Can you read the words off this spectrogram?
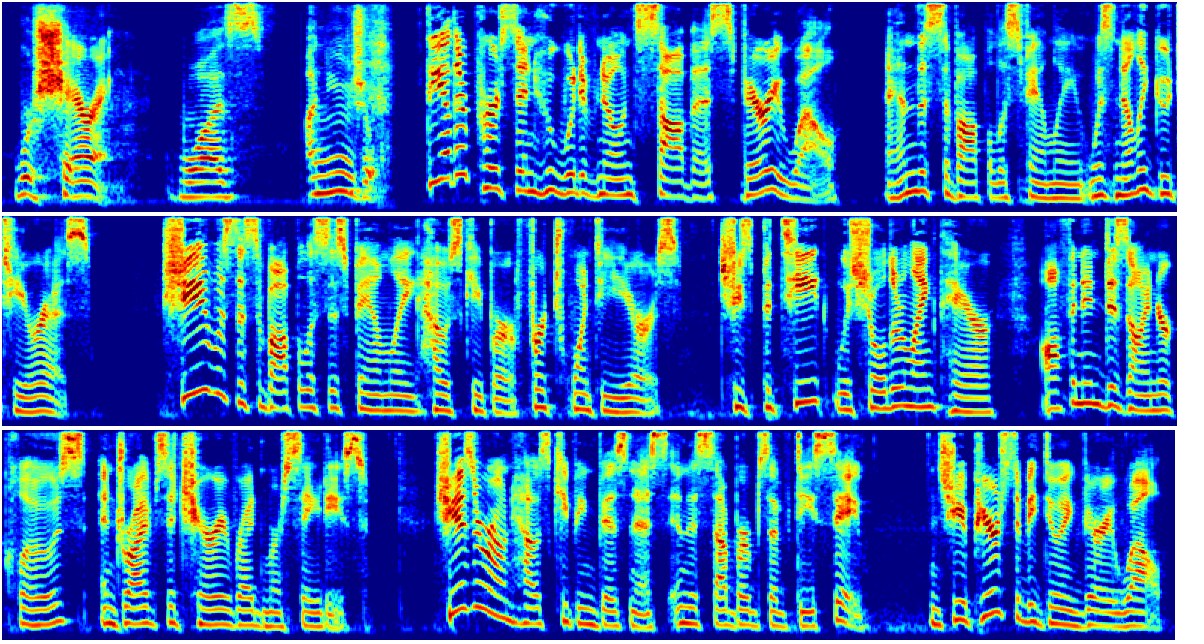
we're sharing was unusual. The other person who would have known Savvas very well and the Savopoulos family was Nellie Gutierrez. She was the Savopoulos family housekeeper for 20 years. She's petite with shoulder length hair, often in designer clothes, and drives a cherry red Mercedes. She has her own housekeeping business in the suburbs of DC, and she appears to be doing very well.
